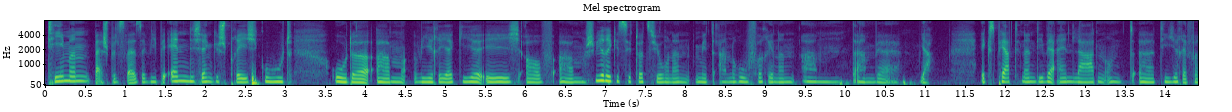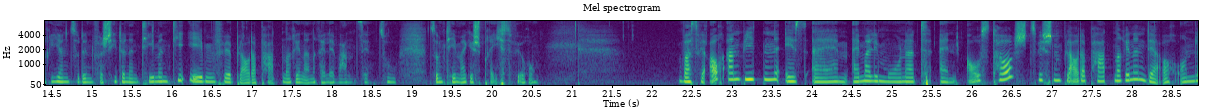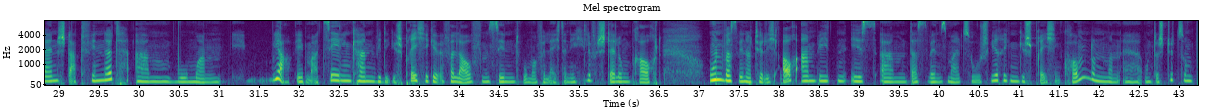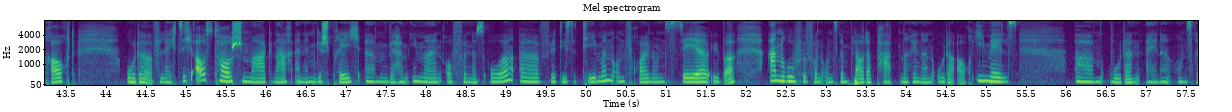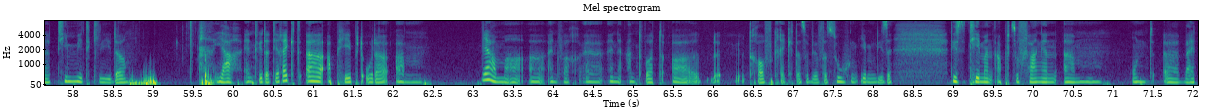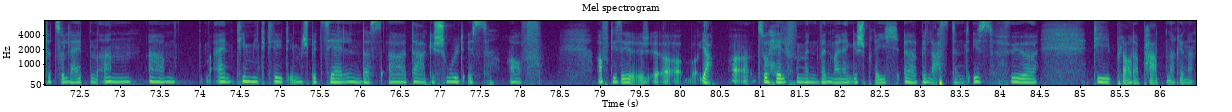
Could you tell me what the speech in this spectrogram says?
Themen, beispielsweise wie beende ich ein Gespräch gut oder ähm, wie reagiere ich auf ähm, schwierige Situationen mit Anruferinnen. Ähm, da haben wir ja Expertinnen, die wir einladen und äh, die referieren zu den verschiedenen Themen, die eben für Plauderpartnerinnen relevant sind zu, zum Thema Gesprächsführung. Was wir auch anbieten, ist ähm, einmal im Monat ein Austausch zwischen Plauderpartnerinnen, der auch online stattfindet, ähm, wo man ja, eben erzählen kann, wie die Gespräche verlaufen sind, wo man vielleicht eine Hilfestellung braucht. Und was wir natürlich auch anbieten, ist, ähm, dass wenn es mal zu schwierigen Gesprächen kommt und man äh, Unterstützung braucht, oder vielleicht sich austauschen mag nach einem Gespräch. Ähm, wir haben immer ein offenes Ohr äh, für diese Themen und freuen uns sehr über Anrufe von unseren Plauderpartnerinnen oder auch E-Mails, ähm, wo dann einer unserer Teammitglieder ja entweder direkt äh, abhebt oder ähm, ja, mal äh, einfach äh, eine Antwort äh, drauf kriegt. Also wir versuchen eben diese, diese Themen abzufangen ähm, und äh, weiterzuleiten an ähm, ein Teammitglied im Speziellen, das äh, da geschult ist, auf, auf diese, äh, ja, äh, zu helfen, wenn, wenn mal ein Gespräch äh, belastend ist für die Plauderpartnerinnen.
